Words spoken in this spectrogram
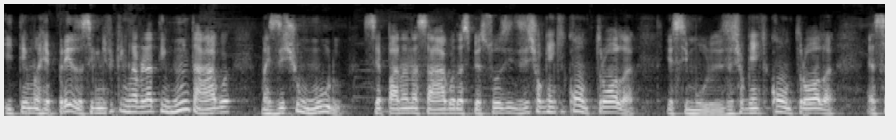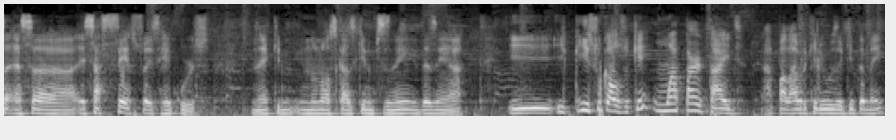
e tem uma represa, significa que na verdade tem muita água, mas existe um muro separando essa água das pessoas e existe alguém que controla esse muro, existe alguém que controla essa, essa, esse acesso a esse recurso, né? Que no nosso caso aqui não precisa nem desenhar. E, e isso causa o quê? Um apartheid, a palavra que ele usa aqui também.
